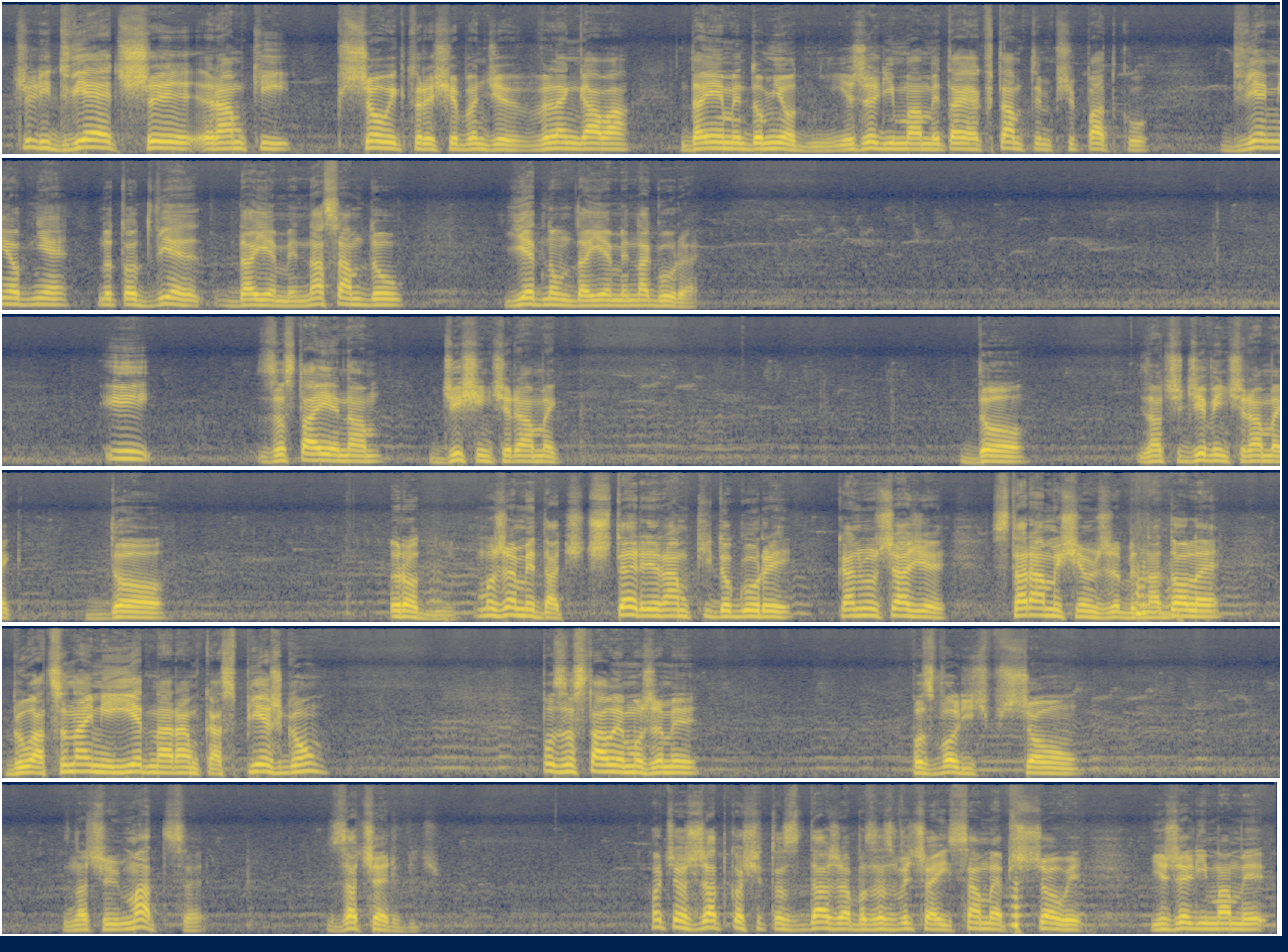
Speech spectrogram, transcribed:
Czyli dwie, trzy ramki pszczoły, które się będzie wylęgała, dajemy do miodni. Jeżeli mamy, tak jak w tamtym przypadku, dwie miodnie, no to dwie dajemy na sam dół, jedną dajemy na górę. I zostaje nam 10 ramek do, znaczy 9 ramek do rodni. Możemy dać 4 ramki do góry. W każdym razie staramy się, żeby na dole była co najmniej jedna ramka z pierzgą. Pozostałe możemy pozwolić pszczołom znaczy matce, zaczerwić. Chociaż rzadko się to zdarza, bo zazwyczaj same pszczoły, jeżeli mamy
